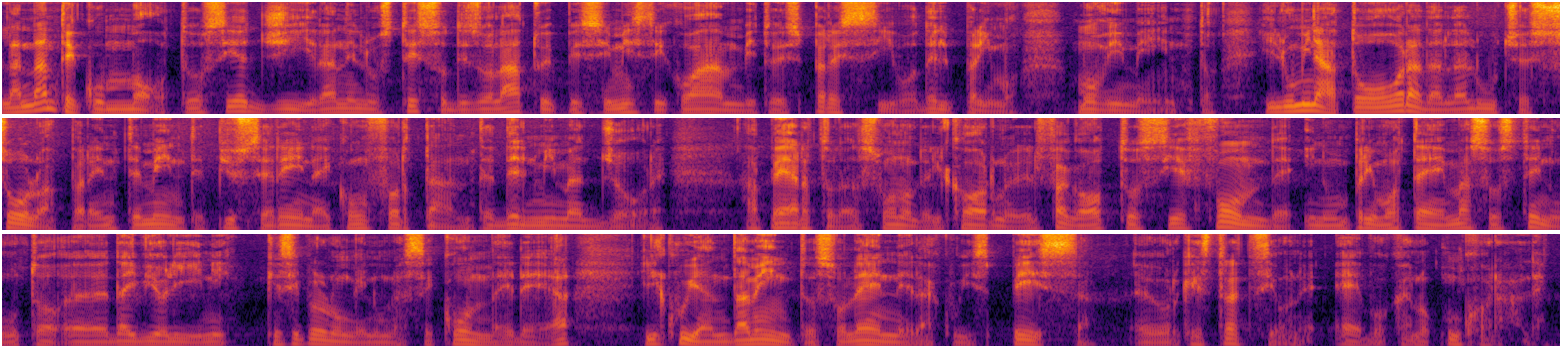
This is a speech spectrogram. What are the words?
L'andante con moto si aggira nello stesso desolato e pessimistico ambito espressivo del primo movimento, illuminato ora dalla luce solo apparentemente più serena e confortante del Mi maggiore. Aperto dal suono del corno e del fagotto, si effonde in un primo tema sostenuto eh, dai violini, che si prolunga in una seconda idea, il cui andamento solenne e la cui spessa eh, orchestrazione evocano un corale.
